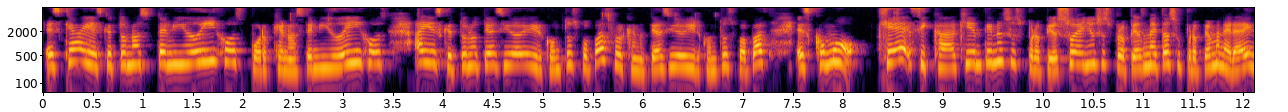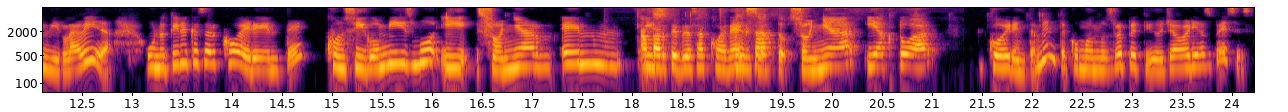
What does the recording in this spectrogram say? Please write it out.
Es que, ay, es que tú no has tenido hijos, ¿por qué no has tenido hijos? Ay, es que tú no te has ido a vivir con tus papás, ¿por qué no te has ido a vivir con tus papás? Es como que si cada quien tiene sus propios sueños, sus propias metas, su propia manera de vivir la vida, uno tiene que ser coherente consigo mismo y soñar en... A partir de esa coherencia. Exacto, soñar y actuar coherentemente, como hemos repetido ya varias veces.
